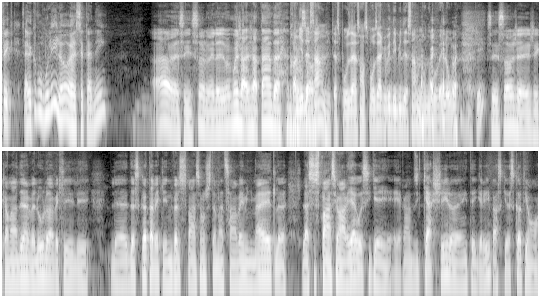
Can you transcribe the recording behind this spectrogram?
fait que, avec quoi vous roulez, là, euh, cette année? Ah, c'est ça. moi, j'attends de. 1er décembre, ils, étaient supposés, sont supposés arriver début décembre, nos nouveaux vélos. C'est ça, j'ai commandé un vélo là, avec les, les le, de Scott avec les nouvelles suspensions justement de 120 mm, la suspension arrière aussi qui est, rendue cachée, là, intégrée parce que Scott ils ont,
